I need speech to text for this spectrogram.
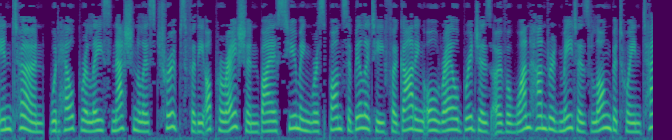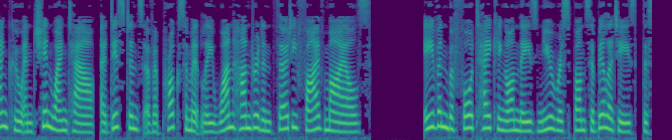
in turn, would help release nationalist troops for the operation by assuming responsibility for guarding all rail bridges over 100 meters long between Tangkou and Qinhuangdao, a distance of approximately 135 miles. Even before taking on these new responsibilities, the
